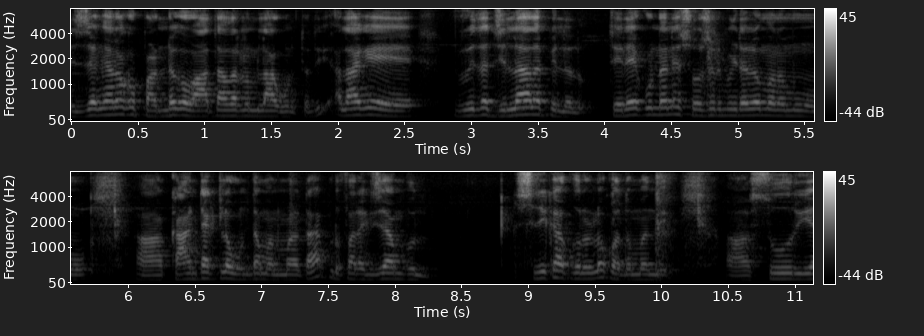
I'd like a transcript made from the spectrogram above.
నిజంగానే ఒక పండుగ వాతావరణం లాగా ఉంటుంది. అలాగే వివిధ జిల్లాల పిల్లలు తెలియకుండానే సోషల్ మీడియాలో మనము కాంటాక్ట్లో ఉంటాం అనమాట ఇప్పుడు ఫర్ ఎగ్జాంపుల్ శ్రీకాకుళంలో కొంతమంది సూర్య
